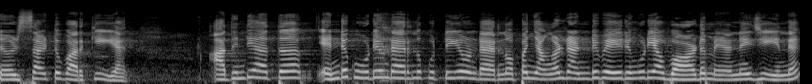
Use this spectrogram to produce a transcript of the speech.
നേഴ്സായിട്ട് വർക്ക് ചെയ്യാൻ? അതിന്റെ അകത്ത് എന്റെ കൂടെ ഉണ്ടായിരുന്നു കുട്ടിയും ഉണ്ടായിരുന്നു. അപ്പം ഞങ്ങൾ രണ്ടുപേരും കൂടി ആ വാർഡ് മാനേജ് ചെയ്യുന്നത്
